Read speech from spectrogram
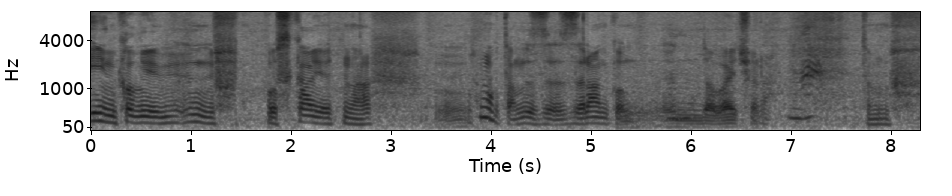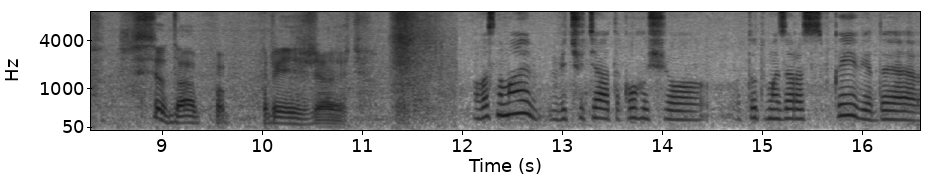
інколи пускають на ну, там, з, зранку до вечора. Там, сюди приїжджають. У вас немає відчуття такого, що тут ми зараз в Києві, де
